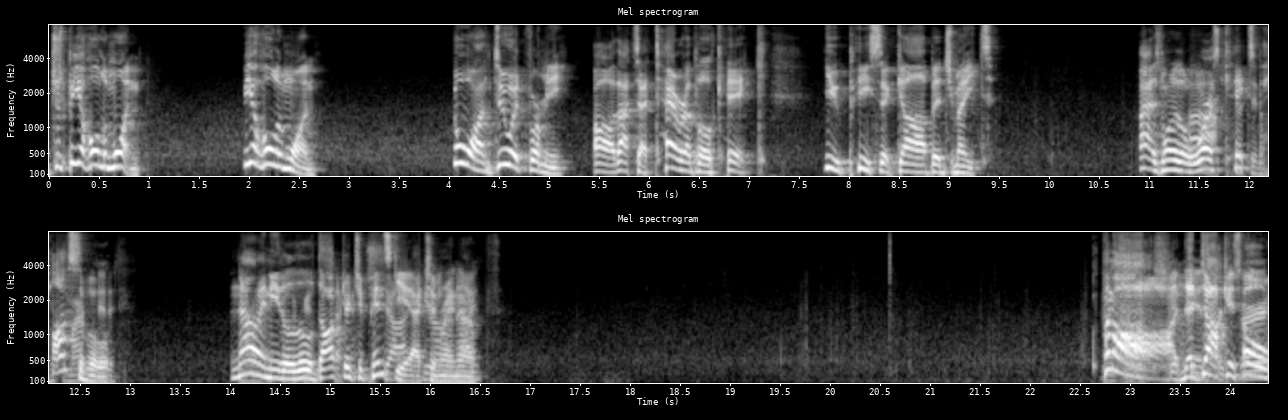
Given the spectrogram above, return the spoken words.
Just be a hole in one. Be a hole in one. Go on, do it for me. Oh, that's a terrible kick. You piece of garbage, mate. That is one of the Ah, worst kicks didn't hit the mark, possible. Now I need a little Dr. Chapinski action right now. ninth. Come on! The for is home,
